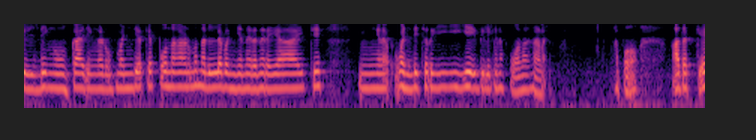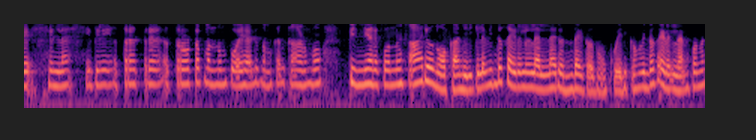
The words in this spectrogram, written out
ബിൽഡിങ്ങും കാര്യങ്ങളും വണ്ടിയൊക്കെ പോകുന്ന കാണുമ്പോൾ നല്ല ഭംഗി നിര നിരയായിട്ട് ഇങ്ങനെ വണ്ടി ചെറിയ ഇതിലിങ്ങനെ പോകുന്ന കാണാൻ. അപ്പോൾ അതൊക്കെ ഉള്ള ഇതിൽ എത്ര എത്ര എത്രോട്ടം വന്നും പോയാലും നമുക്കത് കാണുമ്പോൾ പിന്നെ എനക്കൊന്ന് ആരും നോക്കാണ്ടിരിക്കില്ല. വിൻഡോ സൈഡിലുള്ള എല്ലാവരും എന്തായിട്ടോ നോക്കുമായിരിക്കും വിൻഡോ സൈഡിലുള്ള എനിക്കൊന്ന്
